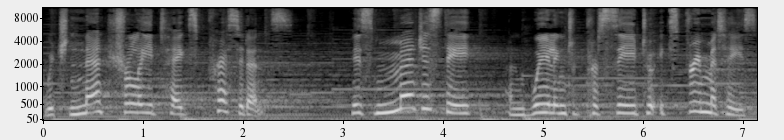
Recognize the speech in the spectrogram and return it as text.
which naturally takes precedence, His Majesty, unwilling to proceed to extremities,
